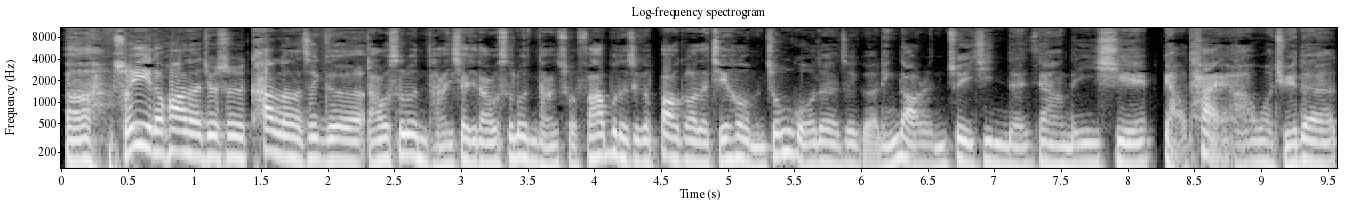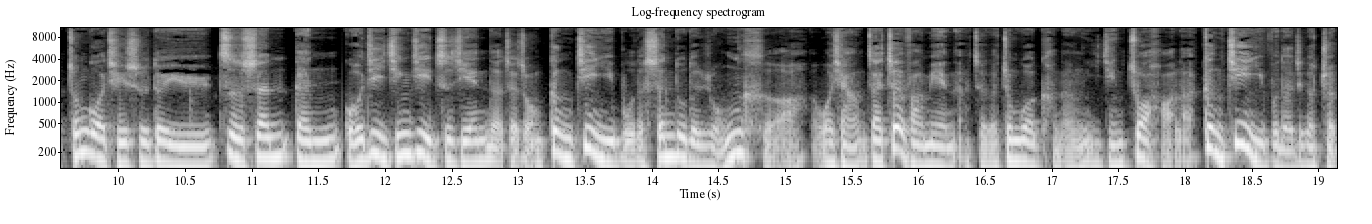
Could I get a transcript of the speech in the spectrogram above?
啊。所以的话呢，就是看了这个达沃斯论坛、夏季达沃斯论坛所发布的这个报告的，结合我们中国的这个领导人最近的这样的一些表态啊，我觉得中国其实对于自身跟国际经济之间的这种更进一步的深度的融合，我想在这方面呢，这个中国可能已经做好了更进一步的这个准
